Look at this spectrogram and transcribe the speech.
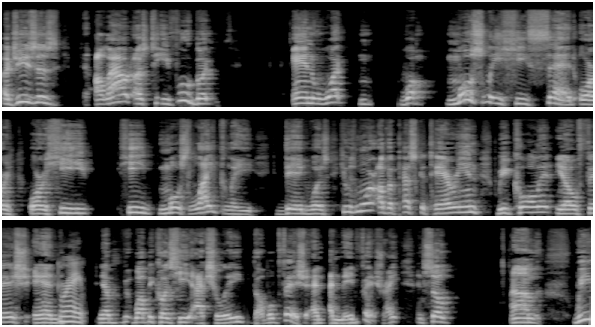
uh, Jesus allowed us to eat food, but and what what mostly he said, or or he he most likely did was he was more of a pescatarian. We call it, you know, fish and right. You know, well, because he actually doubled fish and, and made fish, right? And so, um, we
